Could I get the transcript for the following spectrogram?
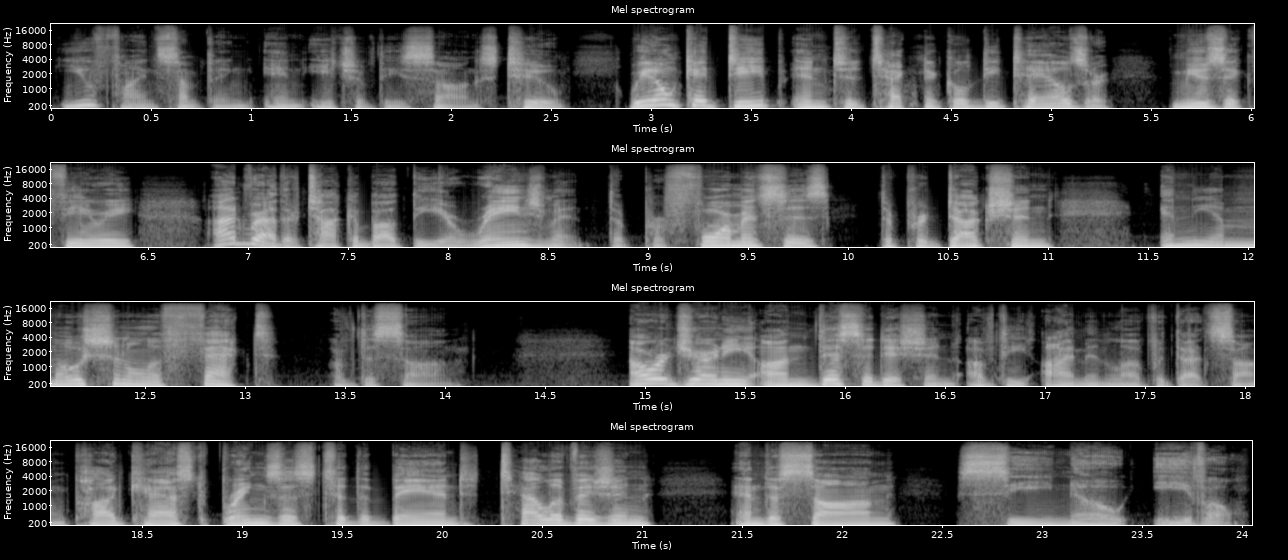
you find something in each of these songs too. We don't get deep into technical details or music theory. I'd rather talk about the arrangement, the performances, the production, and the emotional effect of the song. Our journey on this edition of the I'm in Love with That Song podcast brings us to the band Television and the song See No Evil.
